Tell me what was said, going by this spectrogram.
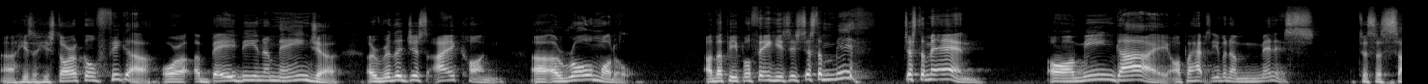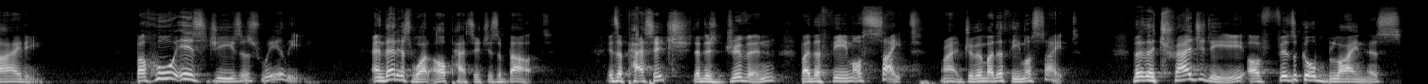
Uh, he's a historical figure, or a baby in a manger, a religious icon, uh, a role model. Other people think he's just a myth, just a man, or a mean guy, or perhaps even a menace to society. But who is Jesus really? And that is what our passage is about. It's a passage that is driven by the theme of sight, right? Driven by the theme of sight that the tragedy of physical blindness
